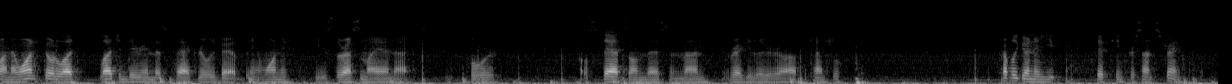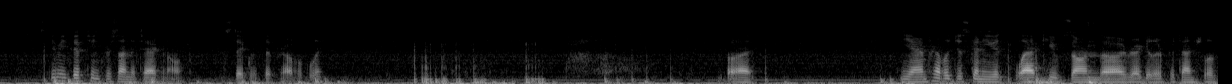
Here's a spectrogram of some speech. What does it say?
On, I want to go to leg Legendary in this pack really badly. I want to use the rest of my NX for stats on this and then regular uh, potential. Probably going to 15% strength. Just give me 15% attack and I'll stick with it probably. But, yeah, I'm probably just going to use black cubes on the regular potential of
